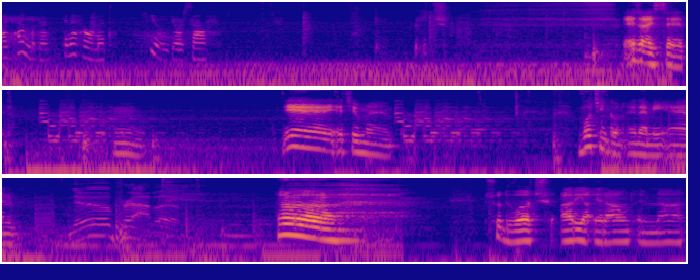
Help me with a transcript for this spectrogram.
Like hamburger in a helmet. Heal yourself. bitch. As I said. Hmm. Yay, achievement. Watching on enemy and No problem. should watch area around and not.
